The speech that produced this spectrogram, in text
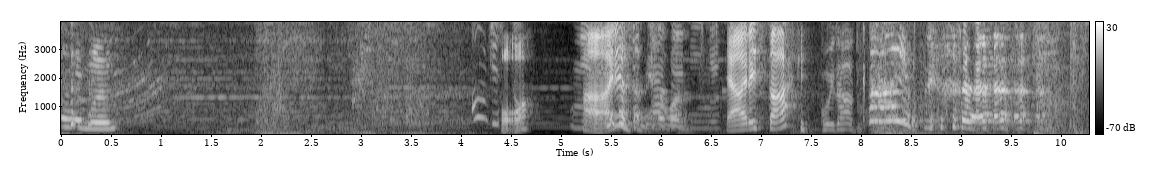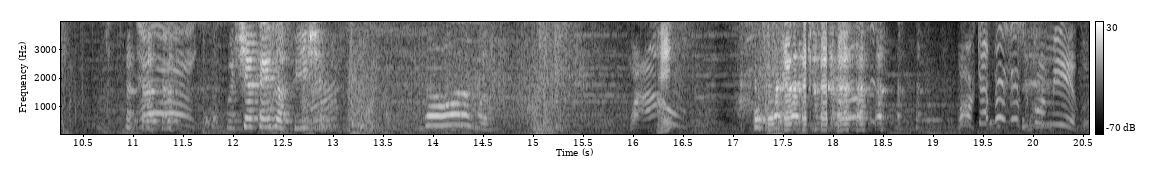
Ai, mano. Onde Ó, estou? a área essa mina, mano? é a área Stark. cuidado. Ei! Não tinha caído a ficha. Da hora, mano. Hein? Por que fez isso comigo?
